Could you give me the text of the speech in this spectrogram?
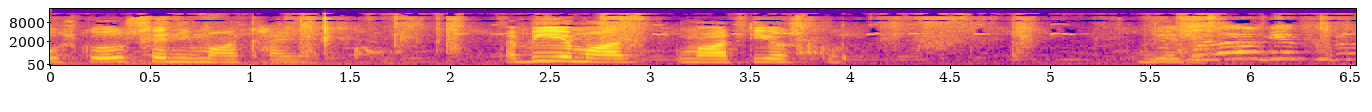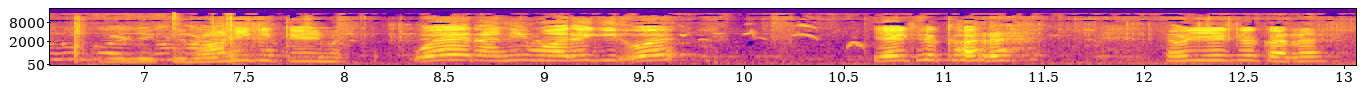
उसको उससे नहीं मार खाएगा। अभी ये मार मारती है उसको। ये देख। बड़ा गया फिर उनको ये देखिए रानी की केज में ओए रानी मारेगी ओए। ये क्या कर रहा है? ये क्या कर रहा है?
